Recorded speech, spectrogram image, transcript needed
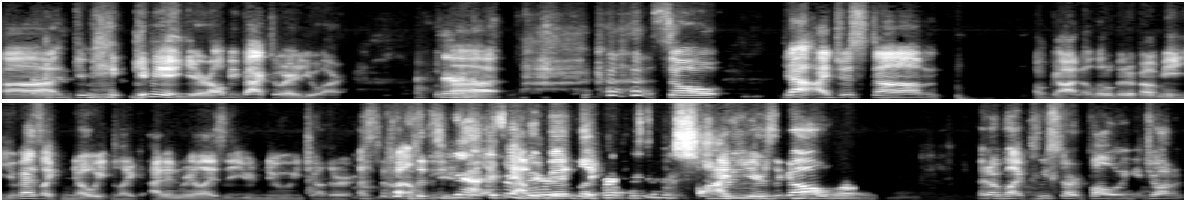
Uh, give me give me a year. I'll be back to where you are. Uh, so yeah, I just um oh god, a little bit about me. You guys like know like I didn't realize that you knew each other as well as you. Yeah, it's yeah, we met like five years ago. And I'm like, we started following each on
